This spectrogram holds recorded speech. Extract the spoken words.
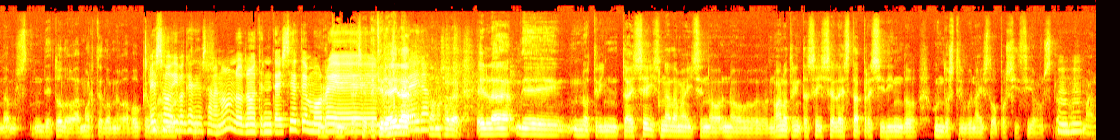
vamos, de todo a morte do meu avó que Eso iba que querer saber, non? No, no 37 morre no 37. Luis ela, Pereira. vamos a ver, ela eh, no 36 nada máis eh, no, no, no ano 36 ela está presidindo un dos tribunais de oposicións da uh -huh. normal.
